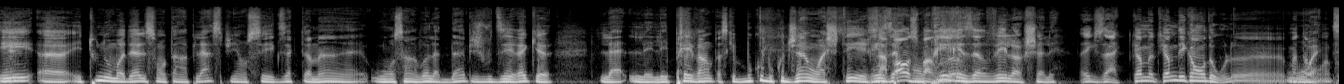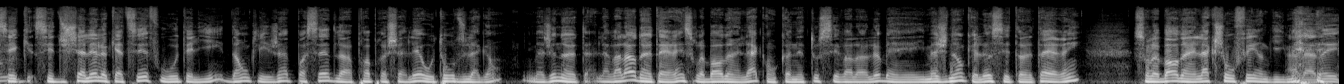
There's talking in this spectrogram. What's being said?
Et, euh, et, tous nos modèles sont en place, puis on sait exactement euh, où on s'en va là-dedans. Puis je vous dirais que la, les, les préventes, parce que beaucoup, beaucoup de gens ont acheté et ont pré-réservé leur chalet. Exact. Comme, comme des condos, là. Ouais, c'est du chalet locatif ou hôtelier. Donc, les gens possèdent leur propre chalet autour du lagon. Imagine la valeur d'un terrain sur le bord d'un lac. On connaît tous ces valeurs-là. Ben, imaginons que là, c'est un terrain sur le bord d'un lac chauffé, entre guillemets.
